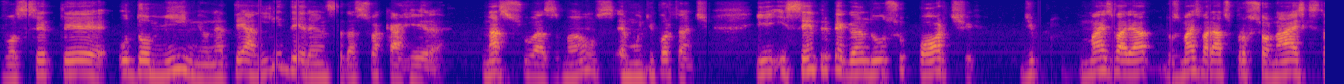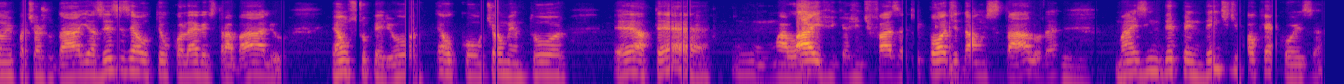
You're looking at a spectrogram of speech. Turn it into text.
você ter o domínio, né, ter a liderança da sua carreira nas suas mãos é muito importante. E, e sempre pegando o suporte de mais variado, dos mais variados profissionais que estão aí para te ajudar, e às vezes é o teu colega de trabalho, é um superior, é o coach, é o mentor, é até uma live que a gente faz aqui, pode dar um estalo, né? Uhum. Mas independente de qualquer coisa,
